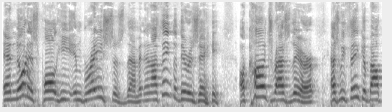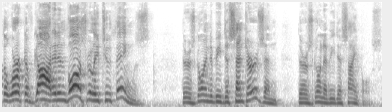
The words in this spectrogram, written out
And notice, Paul, he embraces them. And, and I think that there is a, a contrast there as we think about the work of God. It involves really two things there's going to be dissenters, and there's going to be disciples.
